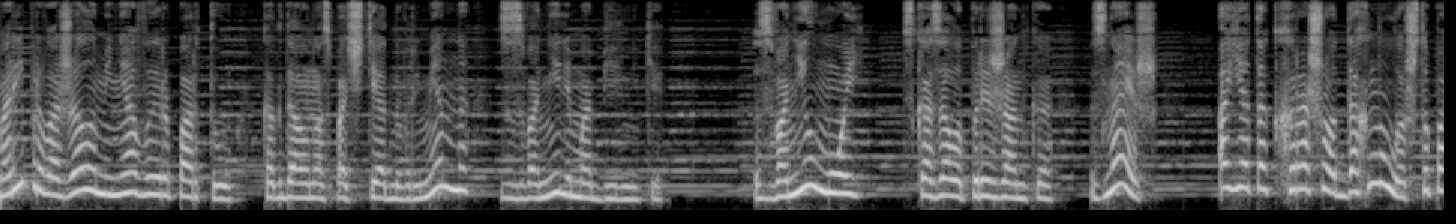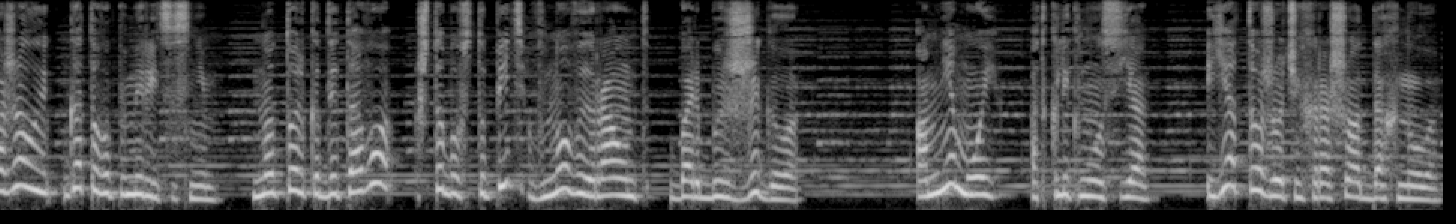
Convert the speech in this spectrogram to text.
Мари провожала меня в аэропорту, когда у нас почти одновременно зазвонили мобильники. «Звонил мой», — сказала парижанка. «Знаешь, а я так хорошо отдохнула, что, пожалуй, готова помириться с ним. Но только для того, чтобы вступить в новый раунд борьбы с Жиголо. «А мне мой», — откликнулась я. Я тоже очень хорошо отдохнула.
